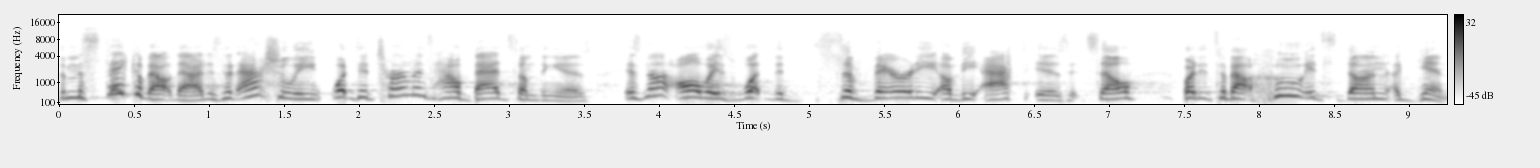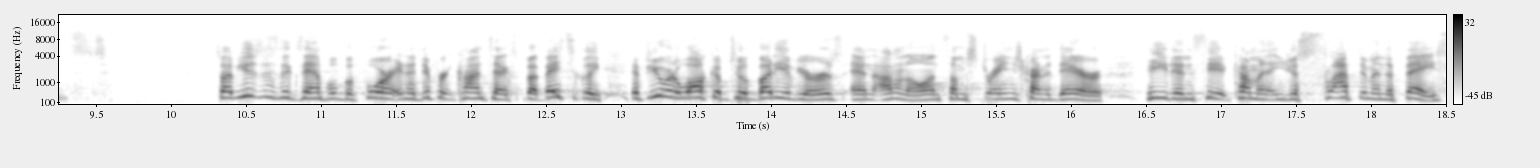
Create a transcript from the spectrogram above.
the mistake about that is that actually what determines how bad something is is not always what the severity of the act is itself, but it's about who it's done against. So I've used this example before in a different context, but basically, if you were to walk up to a buddy of yours and I don't know, on some strange kind of dare, he didn't see it coming and you just slapped him in the face,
